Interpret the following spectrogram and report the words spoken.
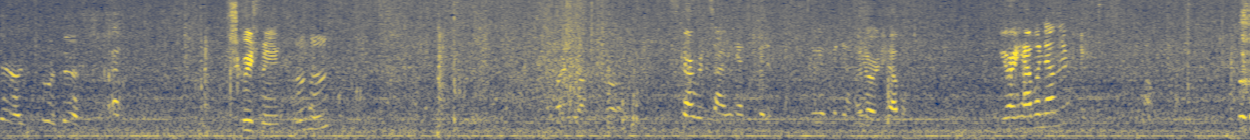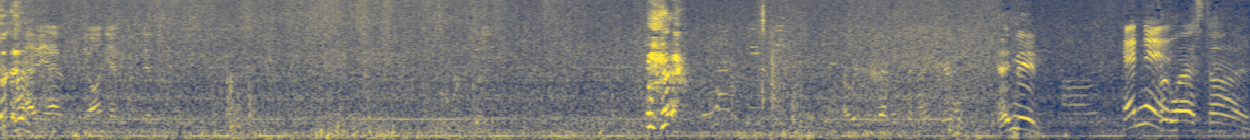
Yeah, mm-hmm. I just threw it there. Squeeze me. Starboard side, we have to put it. We have to put down I there. already have them. You already have one down there? I mean, I haven't gone yet. Are we spending the night here? Heading in Heading for the last time.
